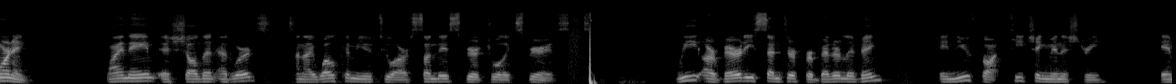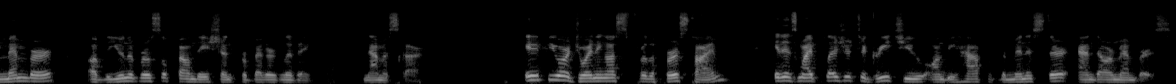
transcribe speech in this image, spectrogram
Morning. My name is Sheldon Edwards, and I welcome you to our Sunday spiritual experience. We are Verity Center for Better Living, a new thought teaching ministry, a member of the Universal Foundation for Better Living, Namaskar. If you are joining us for the first time, it is my pleasure to greet you on behalf of the minister and our members.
